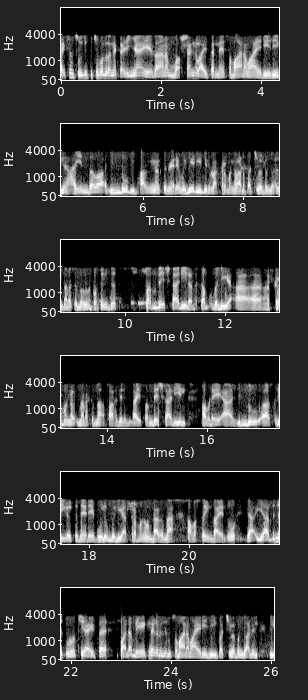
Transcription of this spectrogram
ഐസൻ സൂചിപ്പിച്ച പോലെ തന്നെ കഴിഞ്ഞ ഏതാനും വർഷങ്ങളായി തന്നെ സമാനമായ രീതിയിൽ ഹൈന്ദവ ഹിന്ദു വിഭാഗങ്ങൾക്ക് നേരെ വലിയ രീതിയിലുള്ള അക്രമങ്ങളാണ് പശ്ചിമബംഗാളിൽ നടക്കുന്നത്. പ്രത്യേകിച്ച് സന്ദേശ് കാലിയിലടക്കം വലിയ അക്രമങ്ങൾ നടക്കുന്ന സാഹചര്യം ഉണ്ടായി സന്ദേശ് കാലിയിൽ അവിടെ ഹിന്ദു സ്ത്രീകൾക്ക് നേരെ പോലും വലിയ അക്രമങ്ങൾ ഉണ്ടാകുന്ന അവസ്ഥയുണ്ടായിരുന്നു അതിന് തുടർച്ചയായിട്ട് പല മേഖലകളിലും സമാനമായ രീതിയിൽ പശ്ചിമ ബംഗാളിൽ ഈ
